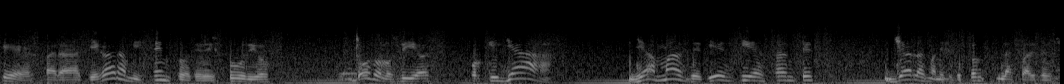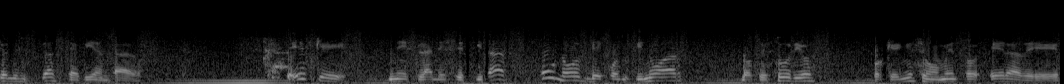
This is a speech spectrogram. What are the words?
que para llegar a mi centro de estudio todos los días, porque ya, ya más de 10 días antes, ya las manifestaciones, las manifestaciones ya se habían dado. Es que la necesidad, uno, de continuar los estudios, porque en ese momento era de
